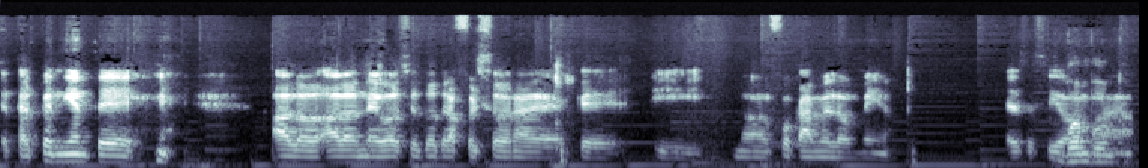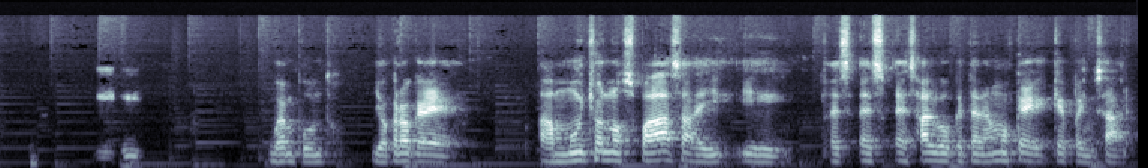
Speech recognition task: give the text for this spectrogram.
estar pendiente a, los negocios de otras personas que, y no enfocarme en los míos. Ese sí Buen punto. Buen punto. Yo creo que a muchos nos pasa y, es, algo que tenemos que, pensar.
